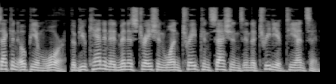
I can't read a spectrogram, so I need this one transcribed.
Second Opium War, the Buchanan administration won trade concessions in the Treaty of Tientsin.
